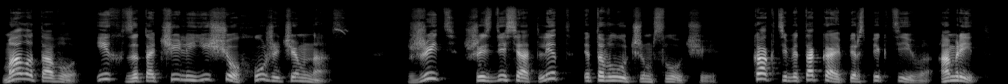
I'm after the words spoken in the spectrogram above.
Мало того, их заточили еще хуже, чем нас. Жить 60 лет – это в лучшем случае. Как тебе такая перспектива, Амрит?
